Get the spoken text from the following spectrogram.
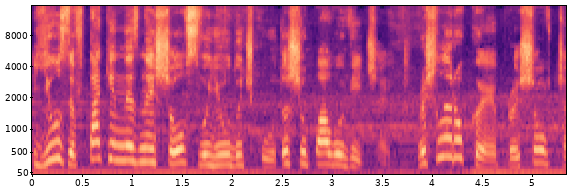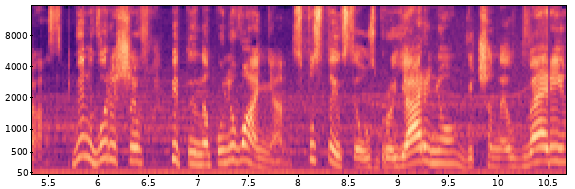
Юзеф так і не знайшов свою дочку, тож упав у відчай. Пройшли роки, пройшов час. Він вирішив піти на полювання, спустився у зброярню, відчинив двері,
